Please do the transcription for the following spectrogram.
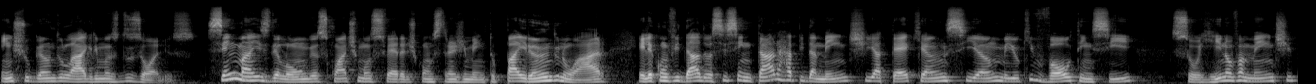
enxugando lágrimas dos olhos. Sem mais delongas, com a atmosfera de constrangimento pairando no ar, ele é convidado a se sentar rapidamente até que a anciã meio que volta em si, sorri novamente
